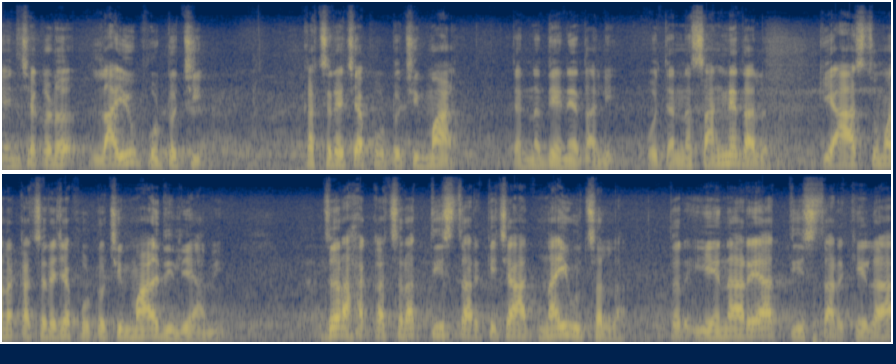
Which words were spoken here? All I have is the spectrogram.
यांच्याकडं लाईव्ह फोटोची कचऱ्याच्या फोटोची माळ त्यांना देण्यात आली व त्यांना सांगण्यात आलं की आज तुम्हाला कचऱ्याच्या फोटोची माळ दिली आहे आम्ही. जर हा कचरा तीस तारखेच्या आत नाही उचलला तर येणाऱ्या तीस तारखेला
